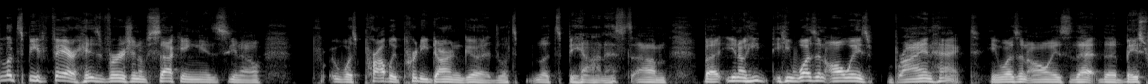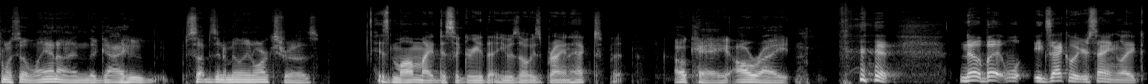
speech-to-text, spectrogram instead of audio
let's be fair. His version of sucking is, you know, was probably pretty darn good. Let's, let's be honest. Um, but you know, he, he wasn't always Brian Hecht. He wasn't always that the bass from West Atlanta and the guy who subs in a million orchestras. His mom might disagree that he was always Brian Hecht, but Okay. All right. No, but exactly what you're saying. Like,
